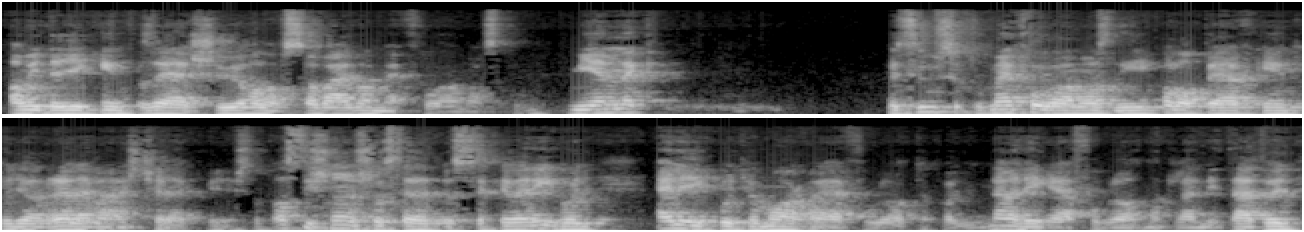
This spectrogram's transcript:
amit egyébként az első alapszabályban megfogalmaztunk. Mi ennek ezt úgy szoktuk megfogalmazni alapelvként, hogy a releváns cselekvés. Tehát azt is nagyon sok szeret összekeveri, hogy elég, hogyha marha elfoglaltak vagyunk, nem elég elfoglaltnak lenni. Tehát, hogy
